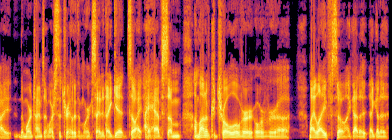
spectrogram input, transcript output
I the more times I watch the trailer, the more excited I get. So I, I have some amount of control over over uh, my life. So I gotta I gotta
